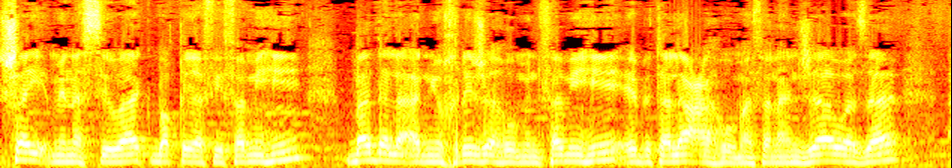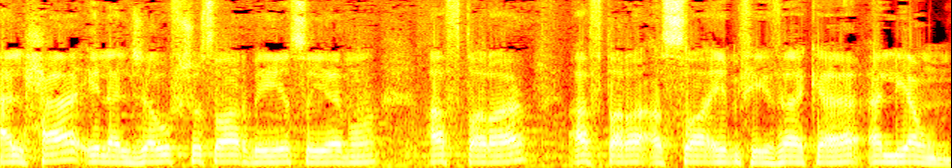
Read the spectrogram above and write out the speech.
شيء من السواك بقي في فمه بدل أن يخرجه من فمه ابتلعه مثلا. جاوز الحاء إلى الجوف. شو صار بصيامه أفطر أفطر الصائم في ذاك اليوم.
